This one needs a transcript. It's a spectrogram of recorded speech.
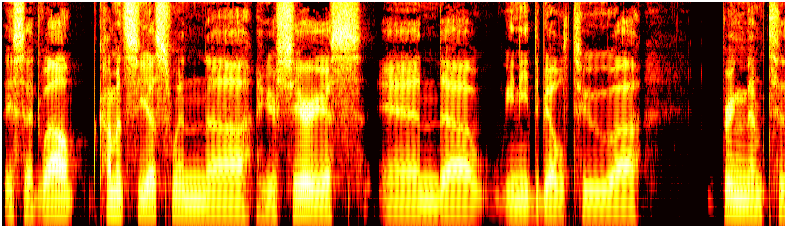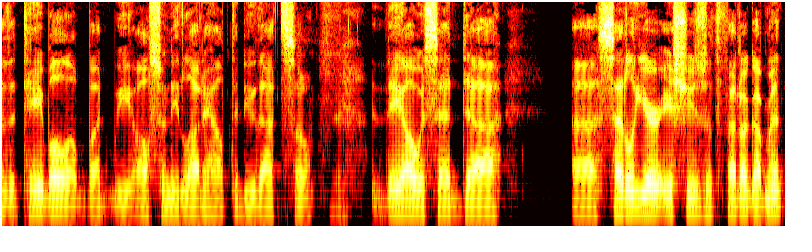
they said, "Well, come and see us when uh, you're serious, and we need to be able to." bring them to the table, but we also need a lot of help to do that. So yeah. they always said, uh, uh, settle your issues with the federal government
